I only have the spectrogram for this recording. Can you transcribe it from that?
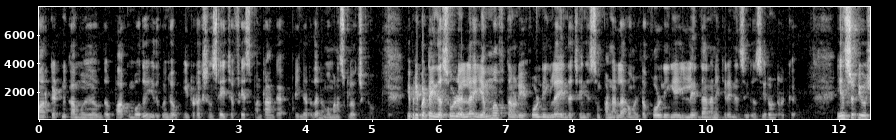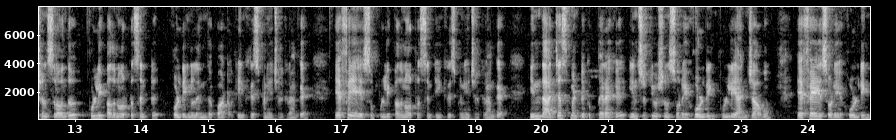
மார்க்கெட்னு கம் வந்து பார்க்கும்போது இது கொஞ்சம் இன்ட்ரொடக்ஷன் ஸ்டேஜை ஃபேஸ் பண்ணுறாங்க அப்படிங்கிறத நம்ம மனசுக்குள்ள வச்சுக்கிறோம். இப்படிப்பட்ட இந்த சூழலில் எம்எஃப் தன்னுடைய ஹோல்டிங்கில் எந்த சேஞ்சஸும் பண்ணலை. அவங்கள்ட்ட ஹோல்டிங்கே இல்லைன்னு தான் நினைக்கிறேன். ஜீரோ ஜீரோன்னு இருக்கு. இன்ஸ்டிடியூஷன்ஸில் வந்து புள்ளி பதினோரு பர்சன்ட் ஹோல்டிங்கில் இந்த குவார்ட்டருக்கு இன்க்ரீஸ் பண்ணி வச்சிருக்காங்க எஃப்ஐஎஸும் புள்ளி பதினோரு பர்சன்ட் இன்க்ரீஸ் பண்ணி வச்சிருக்காங்க இந்த அட்ஜஸ்ட்மெண்ட்டுக்கு பிறகு இன்ஸ்டிடியூஷன்ஸோடைய ஹோல்டிங் புள்ளி அஞ்சாவும் எஃப்ஐஎஸோடைய ஹோல்டிங்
